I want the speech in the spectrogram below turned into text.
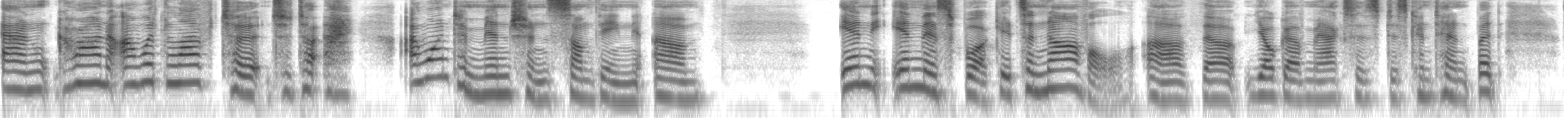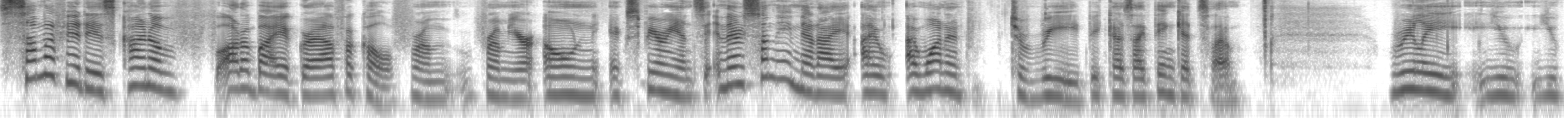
And Karan, I would love to, to talk. I want to mention something. Um, in, in this book, it's a novel, uh, The Yoga of Max's Discontent, but some of it is kind of autobiographical from, from your own experience. And there's something that I, I, I wanted to read because I think it's a really you you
